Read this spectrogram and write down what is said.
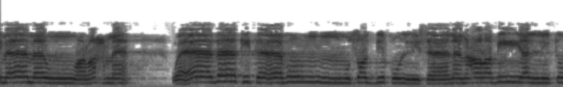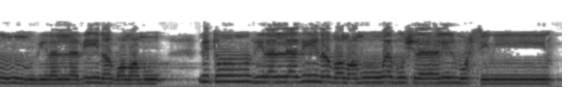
إماما ورحمة وهذا كتاب مصدق لسانا عربيا لتنذر الذين ظلموا لتنذر الذين ظلموا وبشرى للمحسنين.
